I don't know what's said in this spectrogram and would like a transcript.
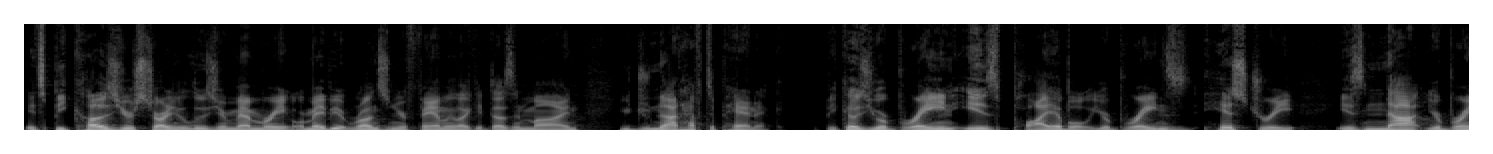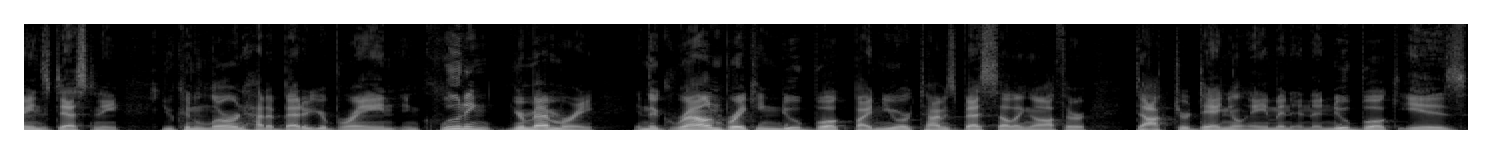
it's because you're starting to lose your memory, or maybe it runs in your family like it does in mine. You do not have to panic because your brain is pliable. Your brain's history is not your brain's destiny. You can learn how to better your brain, including your memory, in the groundbreaking new book by New York Times bestselling author Dr. Daniel Amen. And the new book is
